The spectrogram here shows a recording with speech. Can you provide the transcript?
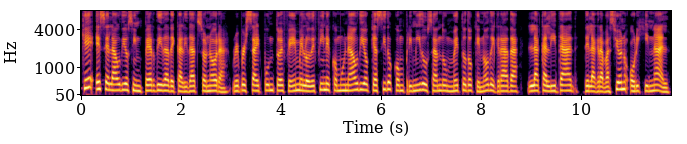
¿Qué es el audio sin pérdida de calidad sonora? Riverside.fm lo define como un audio que ha sido comprimido usando un método que no degrada la calidad de la grabación original.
